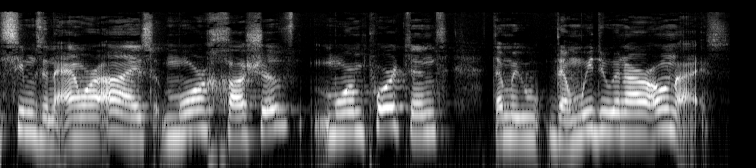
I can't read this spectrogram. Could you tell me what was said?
seems in our eyes more chashav, more important than we than we do in our own eyes.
